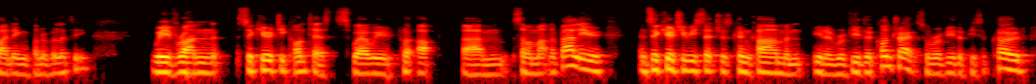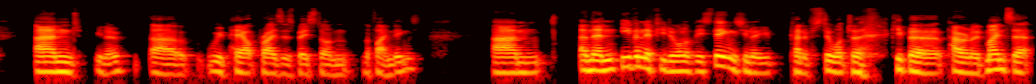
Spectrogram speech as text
finding vulnerability. We've run security contests where we've put up um, some amount of value, and security researchers can come and you know review the contracts or review the piece of code and you know uh, we pay out prizes based on the findings. Um, and then even if you do all of these things, you know you kind of still want to keep a paranoid mindset.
